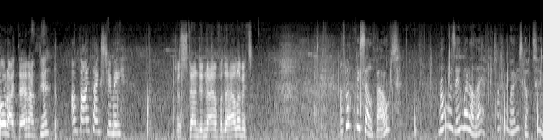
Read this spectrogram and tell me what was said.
all right there, aren't you? I'm fine, thanks, Jimmy. Just standing round for the hell of it. I've locked myself out. Ron was in when I left. I don't know where he's got to.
